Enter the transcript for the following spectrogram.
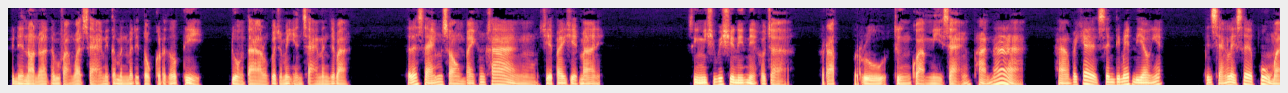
คือแน่นอนว่าท่านผู้ฟังว่าแสงนี่ถ้ามันไม่ได้ตกกระทบที่ดวงตาเราก็จะไม่เห็นแสงนั้นใช่ปะแต่ถ้าแสงมันส่องไปข้างๆเฉียดไปเฉียดมาเนี่ย สิ่งมีชีวิตชนิดเนี่ยเขาจะรับรู้ถึงความมีแสงผ่านหน้า ห่างไปแค่เซนติเมตรเดียวเงี้ยเป็นแสงเลเซอร์พุ่งมา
